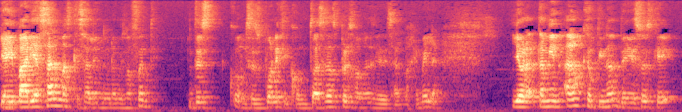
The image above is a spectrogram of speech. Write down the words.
Y hay varias almas que salen de una misma fuente. Entonces, se supone que con todas esas personas eres alma gemela. Y ahora, también algo que opino de eso es que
